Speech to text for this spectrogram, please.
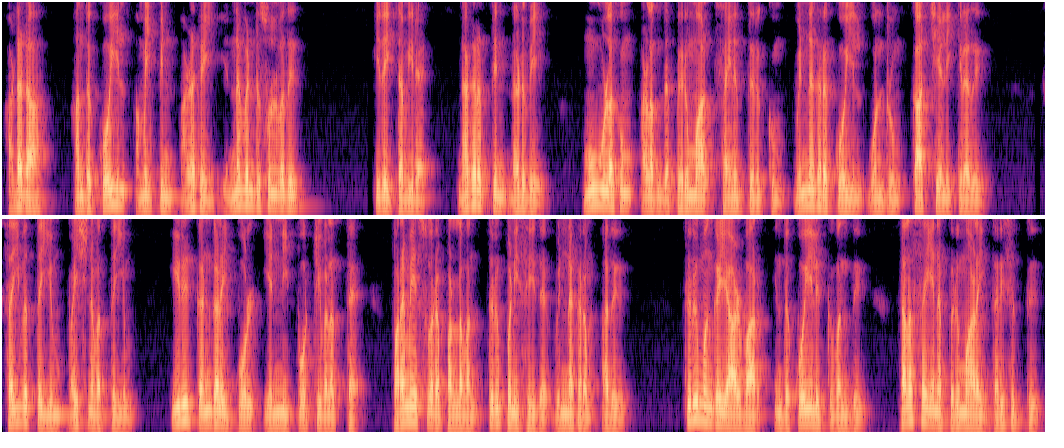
அடடா! அந்த கோயில் அமைப்பின் அழகை என்னவென்று சொல்வது? இதைத் தவிர நகரத்தின் நடுவே மூவுலகும் அளந்த பெருமாள் சயனித்திருக்கும் விண்ணகரக் கோயில் ஒன்றும் காட்சியளிக்கிறது. சைவத்தையும் வைஷ்ணவத்தையும் இரு கண்களைப் போல் எண்ணி போற்றி வளர்த்த பரமேஸ்வர பல்லவன் திருப்பணி செய்த விண்ணகரம் அது. திருமங்கையாழ்வார் இந்த கோயிலுக்கு வந்து தலசயன பெருமாளை தரிசித்து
